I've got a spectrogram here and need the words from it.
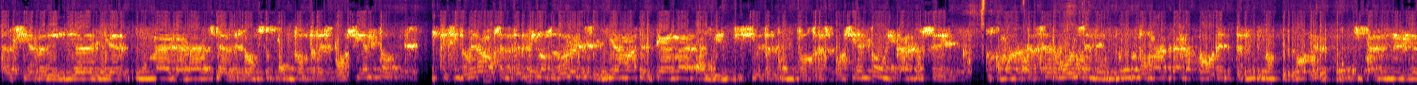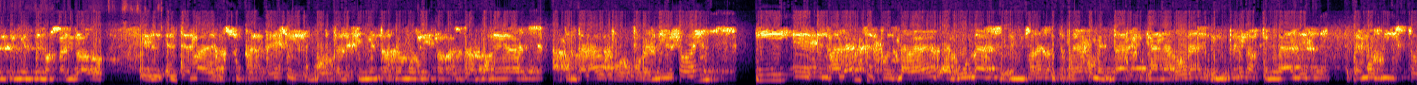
al cierre del día de ayer una ganancia del 11.3% y que si lo viéramos en términos de dólares sería más cercana al 27.3%, ubicándose pues, como la tercera bolsa en el mundo más ganador en términos de dólares. Aquí también evidentemente nos ha ayudado el, el tema del superpeso y el fortalecimiento que hemos visto en nuestra moneda y eh, el balance, pues la verdad, algunas emisoras que te voy a comentar, ganadoras en términos generales, hemos visto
